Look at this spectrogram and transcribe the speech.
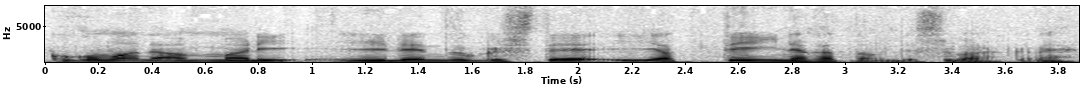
ここまであんまり連続してやっていなかったのでしばらくね。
